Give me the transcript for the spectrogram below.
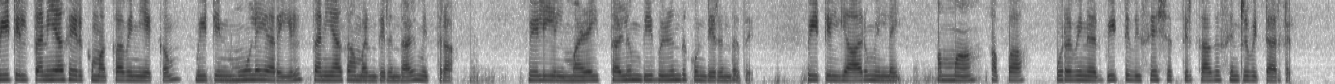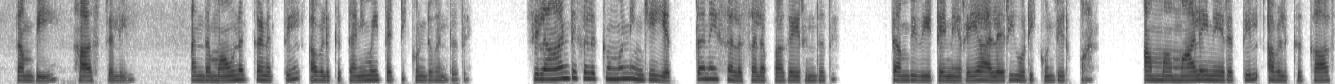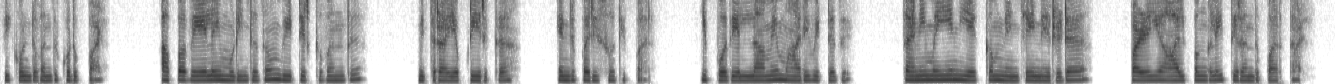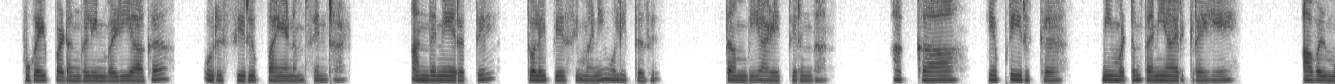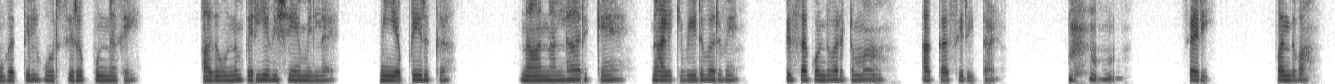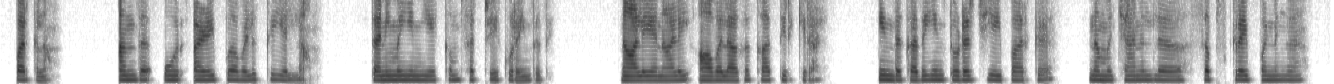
வீட்டில் தனியாக இருக்கும் அக்காவின் இயக்கம் வீட்டின் மூலை அறையில் தனியாக அமர்ந்திருந்தாள் மித்ரா. வெளியில் மழை தழும்பி விழுந்து கொண்டிருந்தது. வீட்டில் யாரும் இல்லை. அம்மா அப்பா உறவினர் வீட்டு விசேஷத்திற்காக சென்று விட்டார்கள். தம்பி ஹாஸ்டலில். அந்த மௌனக்கணத்தில் அவளுக்கு தனிமை தட்டி கொண்டு வந்தது. சில ஆண்டுகளுக்கு முன் இங்கே எத்தனை சலசலப்பாக இருந்தது. தம்பி வீட்டை நிறைய அலறி ஓடிக்கொண்டிருப்பான். அம்மா மாலை நேரத்தில் அவளுக்கு காஃபி கொண்டு வந்து கொடுப்பாள். அப்பா வேலை முடிந்ததும் வீட்டிற்கு வந்து மித்ரா எப்படி இருக்க? என்று பரிசோதிப்பார். இப்போது எல்லாமே மாறிவிட்டது. தனிமையின் ஏக்கம் நெஞ்சை நெருட பழைய ஆல்பங்களை திறந்து பார்த்தாள். புகைப்படங்களின் வழியாக ஒரு சிறு பயணம் சென்றாள். அந்த நேரத்தில் தொலைபேசி மணி ஒலித்தது. தம்பி அழைத்திருந்தான். அக்கா எப்படி இருக்க? நீ மட்டும் தனியா இருக்கிறையே? அவள் முகத்தில் ஒரு சிறு புன்னகை. அது ஒன்றும் பெரிய விஷயம் இல்லை நீ எப்படி இருக்க? நான் நல்லா இருக்கேன். நாளைக்கு வீடு வருவேன். பிஸ்ஸா கொண்டு வரட்டுமா? அக்கா சிரித்தாள். சரி வந்து வா. பார்க்கலாம். அந்த ஓர் அழைப்பு அவளுக்கு எல்லாம். தனிமையின் இயக்கம் சற்றே குறைந்தது. நாளைய நாளை ஆவலாக காத்திருக்கிறாள். இந்த கதையின் தொடர்ச்சியை பார்க்க நம்ம சேனலில் சப்ஸ்கிரைப் பண்ணுங்கள்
